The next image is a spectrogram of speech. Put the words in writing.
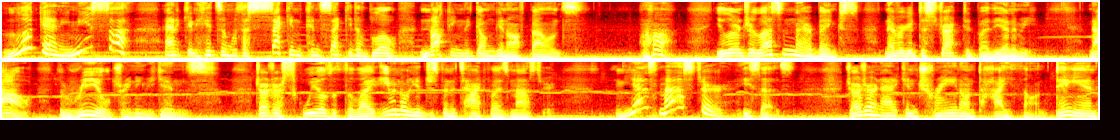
Look, Annie Misa! Anakin hits him with a second consecutive blow, knocking the Gungan off balance. Huh, you learned your lesson there, Binks. Never get distracted by the enemy. Now, the real training begins. Jar Jar squeals with delight, even though he had just been attacked by his master. Yes, master, he says. Jar Jar and Anakin train on Tython, day in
